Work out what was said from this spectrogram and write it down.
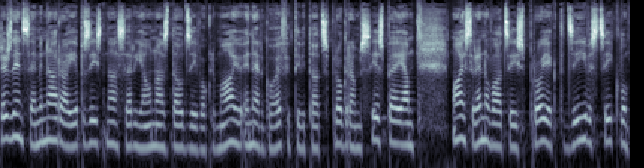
trešdien seminārā iepazīstinās ar jaunās daudz dzīvokļu māju energoefektivitātes programmas iespējām, mājas renovācijas projekta dzīves ciklu,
